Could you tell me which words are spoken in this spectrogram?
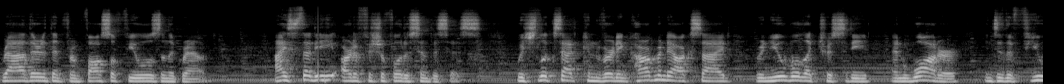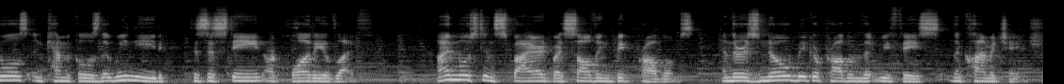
rather than from fossil fuels in the ground. I study artificial photosynthesis, which looks at converting carbon dioxide, renewable electricity, and water into the fuels and chemicals that we need to sustain our quality of life. I'm most inspired by solving big problems and there is no bigger problem that we face than climate change.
